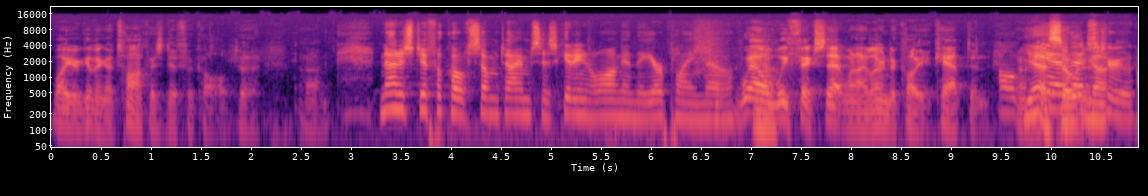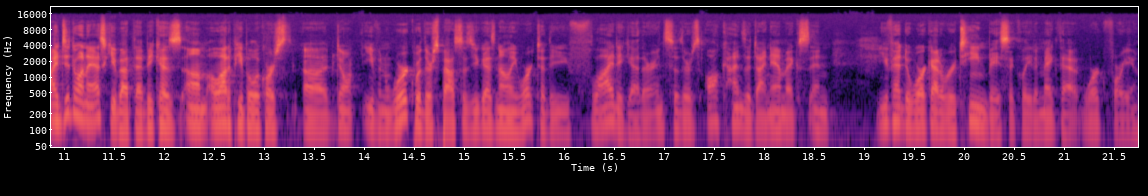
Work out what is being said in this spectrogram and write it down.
while you're giving a talk is difficult. Uh, um, not as difficult sometimes as getting along in the airplane, though. well, Yeah. we fixed that when I learned to call you captain. Oh, Yeah, yeah, so that's now, true. I did want to ask you about that because um, a lot of people, of course, uh, don't even work with their spouses. You guys not only work together, you fly together, and so there's all kinds of dynamics, and you've had to work out a routine basically to make that work for you.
